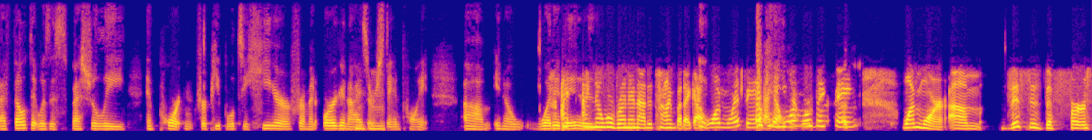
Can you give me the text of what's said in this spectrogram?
i felt it was especially important for people to hear from an organizer mm-hmm. standpoint um, you know, what it I, is. I know we're running out of time, but I got one more thing. Okay, I got one more big thing. One more. Um, this is the first,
